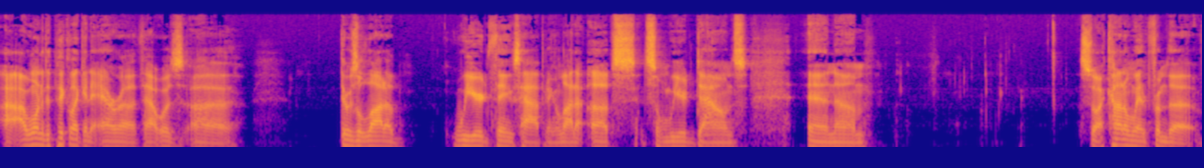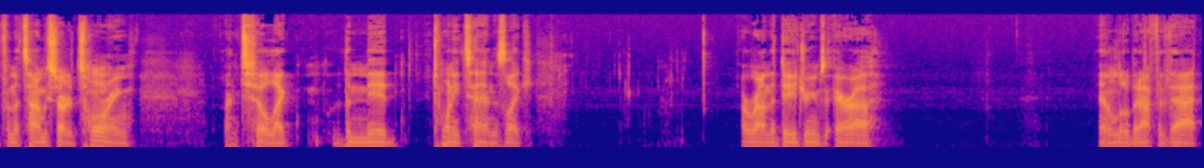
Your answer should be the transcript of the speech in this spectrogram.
I wanted to pick like an era that was uh, there was a lot of weird things happening, a lot of ups, some weird downs, and um, so I kind of went from the from the time we started touring until like the mid 2010s, like around the Daydreams era, and a little bit after that,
